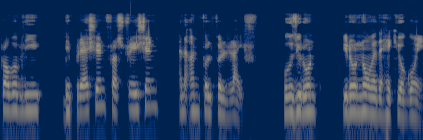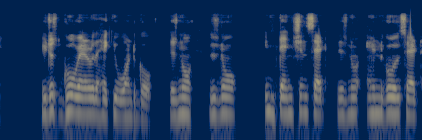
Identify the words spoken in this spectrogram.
probably depression, frustration, and unfulfilled life because you don't you don't know where the heck you're going. You just go wherever the heck you want to go. There's no there's no intention set. There's no end goal set.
